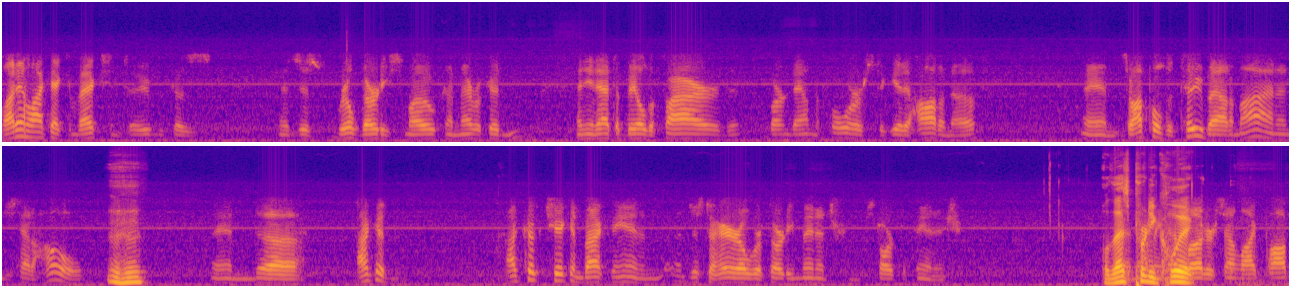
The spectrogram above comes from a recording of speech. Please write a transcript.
Well, I didn't like that convection tube because it's just real dirty smoke. I never could, and you'd have to build a fire that burned down the forest to get it hot enough. And so I pulled the tube out of mine and just had a hole Mm-hmm. And uh, I could I cooked chicken back then just a hair over 30 minutes from start to finish. Well, that's And, I pretty mean, quick. That butter sounded like pop.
